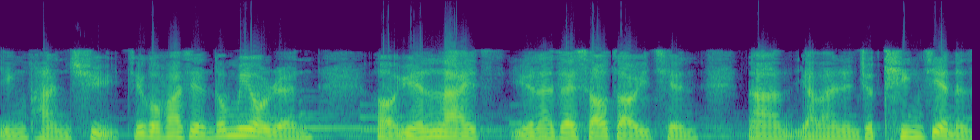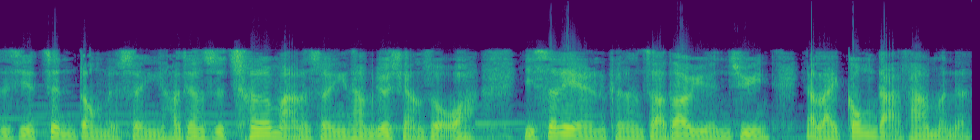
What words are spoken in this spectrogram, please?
营盘去，结果发现都没有人哦。原来，原来在稍早以前，那亚兰人就听见了这些震动的声音，好像是车马的声音。他们就想说：哇，以色列人可能找到援军要来攻打他们了。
